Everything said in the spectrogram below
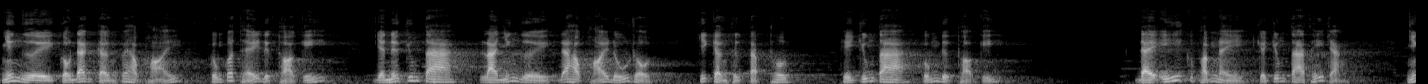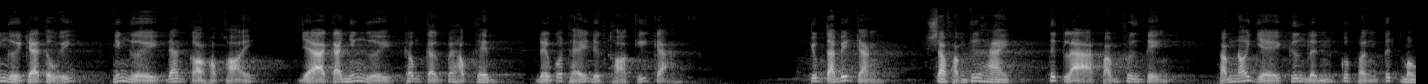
những người còn đang cần phải học hỏi cũng có thể được thọ ký và nếu chúng ta là những người đã học hỏi đủ rồi, chỉ cần thực tập thôi, thì chúng ta cũng được thọ ký. Đại ý của phẩm này cho chúng ta thấy rằng, những người trẻ tuổi, những người đang còn học hỏi, và cả những người không cần phải học thêm, đều có thể được thọ ký cả. Chúng ta biết rằng, sau phẩm thứ hai, tức là phẩm phương tiện, phẩm nói về cương lĩnh của phần tích môn.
